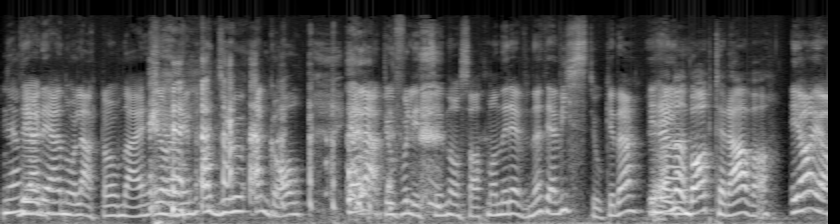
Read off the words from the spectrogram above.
Ja. Det er det jeg nå lærte om deg. At du er gal. Jeg lærte jo for litt siden også at man revnet. Jeg visste jo ikke det. Revner bak til ræva. Ja, ja.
